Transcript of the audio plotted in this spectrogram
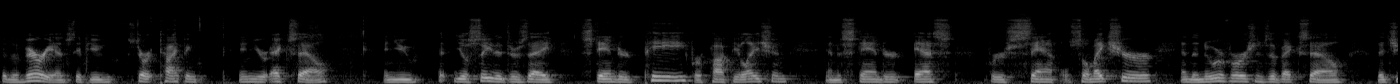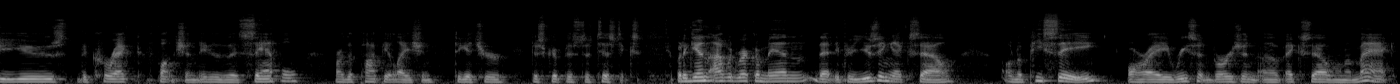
the variance, if you start typing in your Excel, and you you'll see that there's a standard P for population and a standard S for sample. So make sure in the newer versions of Excel that you use the correct function, either the sample or the population to get your descriptive statistics. But again, I would recommend that if you're using Excel on a PC or a recent version of Excel on a Mac,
